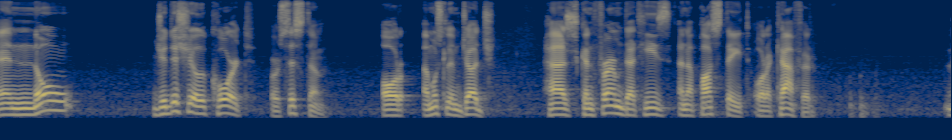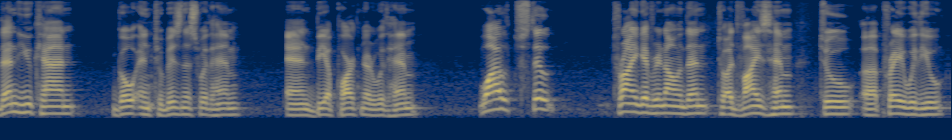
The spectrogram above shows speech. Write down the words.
and no judicial court or system or a Muslim judge has confirmed that he's an apostate or a kafir, then you can go into business with him and be a partner with him while still trying every now and then to advise him to uh, pray with you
